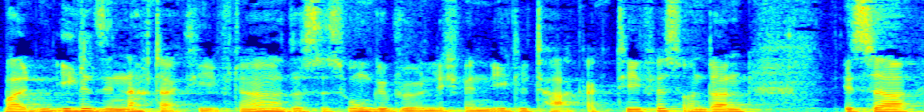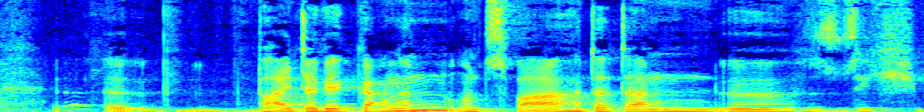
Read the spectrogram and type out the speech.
weil ein Igel sind nachtaktiv. Ne? Das ist ungewöhnlich, wenn ein Igel tagaktiv ist. Und dann ist er äh, weitergegangen und zwar hat er dann äh, sich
